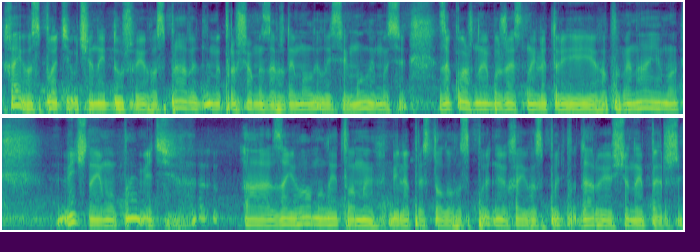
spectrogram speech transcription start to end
Хай Господь учинить душу його справедними, про що ми завжди молилися і молимося. За кожною божественною літургією його поминаємо. Вічна йому пам'ять. А за його молитвами біля престолу Господнього, хай Господь подарує щонайперше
